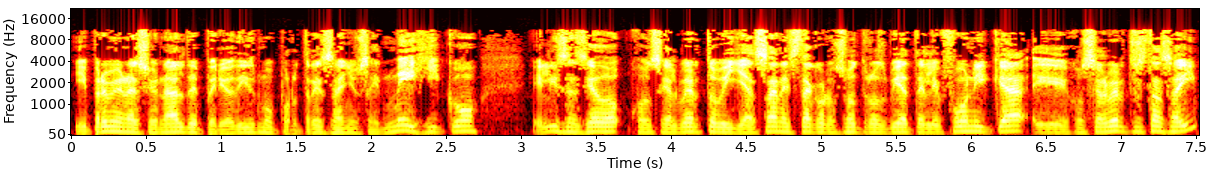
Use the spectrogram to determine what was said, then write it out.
y Premio Nacional de Periodismo por tres años en México. El licenciado José Alberto Villazán está con nosotros vía telefónica. Eh, José Alberto, ¿estás ahí?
